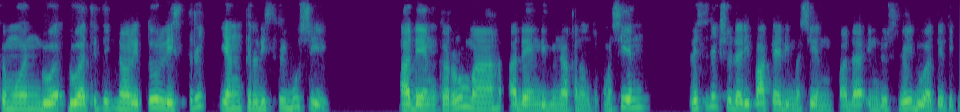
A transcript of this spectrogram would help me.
kemudian 2.0 itu listrik yang terdistribusi. Ada yang ke rumah, ada yang digunakan untuk mesin. Listrik sudah dipakai di mesin pada industri 2.0.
